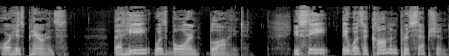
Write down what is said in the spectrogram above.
or his parents, that he was born blind? You see, it was a common perception,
